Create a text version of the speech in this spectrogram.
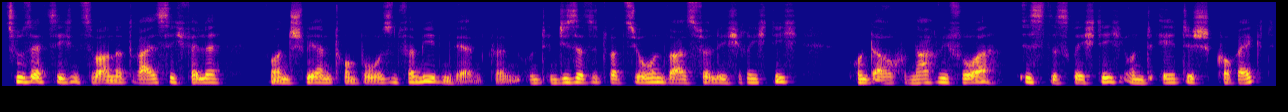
zusätzlichen 230 Fälle von schweren Thrombosen vermieden werden können. Und in dieser Situation war es völlig richtig und auch nach wie vor ist es richtig und ethisch korrekt,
